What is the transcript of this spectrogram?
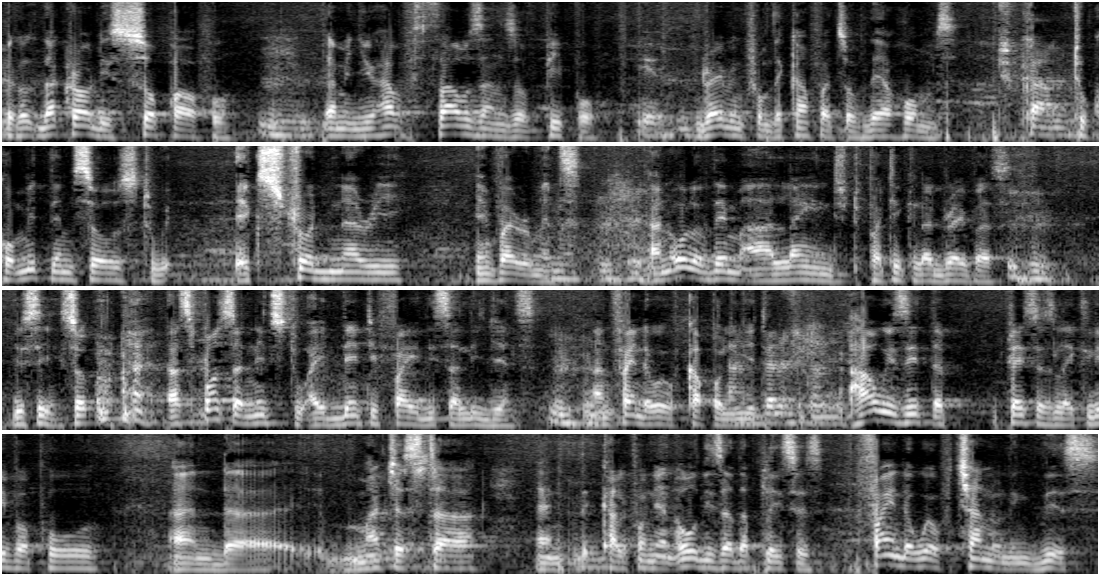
Because that crowd is so powerful. I mean, you have thousands of people Yeah. driving from the comforts of their homes To come to commit themselves to extraordinary environments, and all of them are aligned to particular drivers. You see, so a sponsor needs to identify this allegiance mm-hmm. and find a way of coupling it. it. How is it that places like Liverpool and uh, Manchester and California and all these other places find a way of channeling this,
